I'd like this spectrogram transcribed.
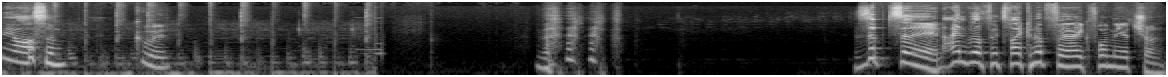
Wie awesome. Cool. Siebzehn! Ein Würfel, zwei Knöpfe. Ich freue mich jetzt schon.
